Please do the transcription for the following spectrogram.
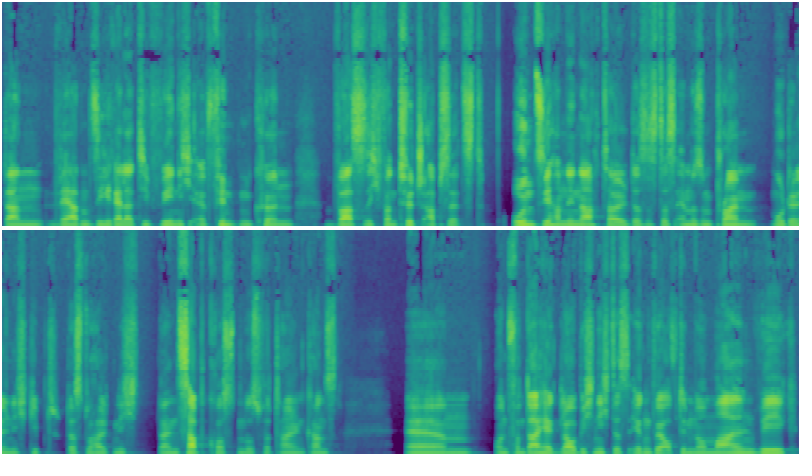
dann werden sie relativ wenig erfinden können, was sich von Twitch absetzt. Und sie haben den Nachteil, dass es das Amazon Prime-Modell nicht gibt, dass du halt nicht deinen Sub kostenlos verteilen kannst. Ähm, und von daher glaube ich nicht, dass irgendwer auf dem normalen Weg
